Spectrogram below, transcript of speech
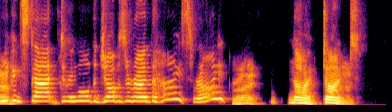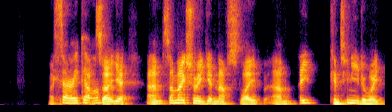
you um, can start doing all the jobs around the house, right? Right. No, don't. Okay. Sorry, go Um, on. So yeah, um, so make sure you get enough sleep. Um, eat, continue to eat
